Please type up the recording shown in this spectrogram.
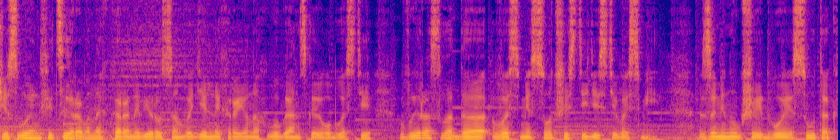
Число инфицированных коронавирусом в отдельных районах Луганской области выросло до 868. За минувшие двое суток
